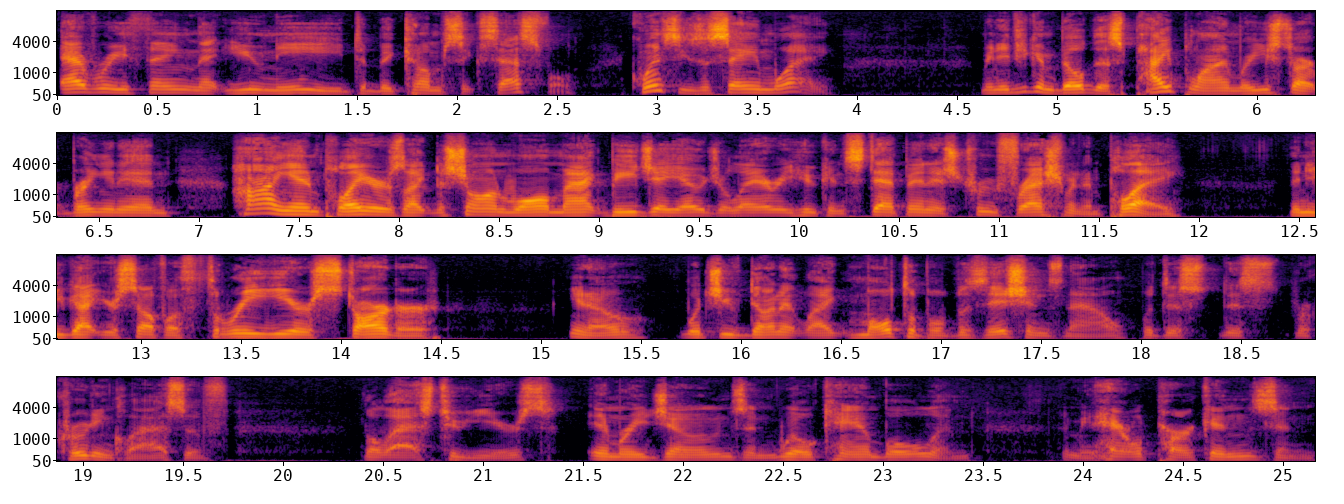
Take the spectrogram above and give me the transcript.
everything that you need to become successful. Quincy's the same way. I mean, if you can build this pipeline where you start bringing in high end players like Deshaun Womack, BJ Ojulari, who can step in as true freshmen and play, then you've got yourself a three year starter, you know, which you've done at like multiple positions now with this, this recruiting class of the last two years. Emery Jones and Will Campbell and, I mean, Harold Perkins and,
